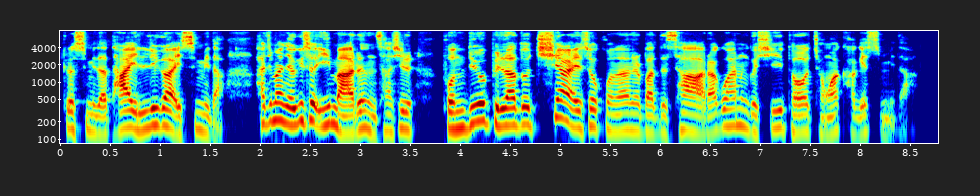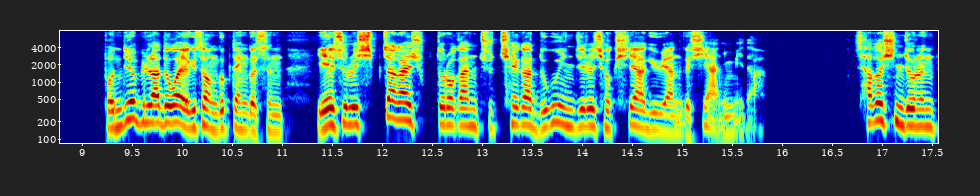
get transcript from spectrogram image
그렇습니다. 다 일리가 있습니다. 하지만 여기서 이 말은 사실 본디오 빌라도 치하에서 고난을 받으사라고 하는 것이 더 정확하겠습니다. 본디오 빌라도가 여기서 언급된 것은 예수를 십자가에 죽도록 한 주체가 누구인지를 적시하기 위한 것이 아닙니다. 사도신조는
